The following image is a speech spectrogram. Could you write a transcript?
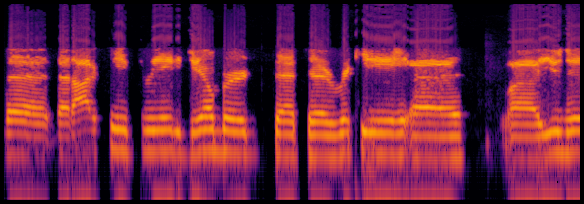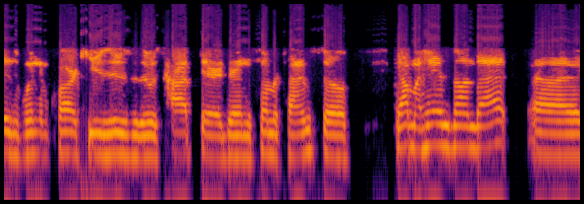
the that Odyssey 380 Jailbird that uh, Rickie uh, uh, uses, Wyndham Clark uses. It was hot there during the summertime, so got my hands on that. Uh,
